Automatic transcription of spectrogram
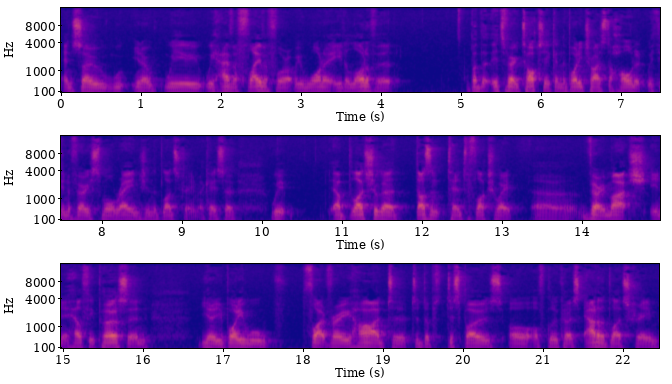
and so you know we we have a flavor for it. We want to eat a lot of it, but the, it's very toxic, and the body tries to hold it within a very small range in the bloodstream. Okay, so we our blood sugar doesn't tend to fluctuate uh, very much in a healthy person. You know, your body will fight very hard to to dispose of, of glucose out of the bloodstream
